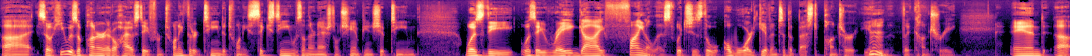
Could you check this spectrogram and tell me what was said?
Uh, so he was a punter at Ohio State from 2013 to 2016. Was on their national championship team. Was the was a Ray Guy finalist, which is the award given to the best punter in the country. And uh,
